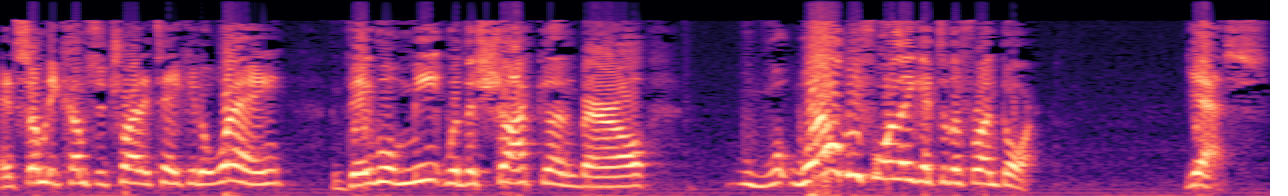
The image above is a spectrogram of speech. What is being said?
and somebody comes to try to take it away, they will meet with a shotgun barrel well before they get to the front door. Yes.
